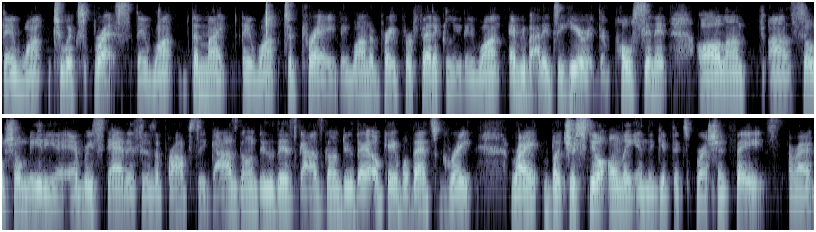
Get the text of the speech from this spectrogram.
They want to express, they want the mic, they want to pray, they want to pray prophetically, they want everybody to hear it. They're posting it all on uh, social media. Every status is a prophecy. God's going to do this, God's going to do that. Okay, well, that's great, right? But you're still only in the gift expression phase, all right?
